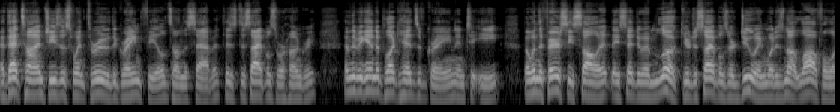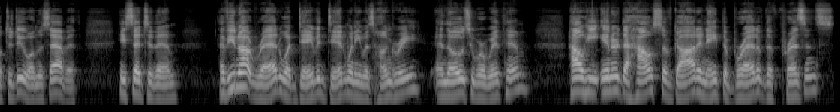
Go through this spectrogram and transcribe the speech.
At that time, Jesus went through the grain fields on the Sabbath. His disciples were hungry, and they began to pluck heads of grain and to eat. But when the Pharisees saw it, they said to him, Look, your disciples are doing what is not lawful to do on the Sabbath. He said to them, have you not read what David did when he was hungry and those who were with him? How he entered the house of God and ate the bread of the presence,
